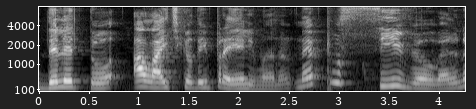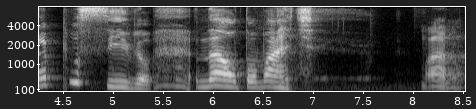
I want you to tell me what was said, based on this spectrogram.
deletou a light que eu dei pra ele, mano. Não é possível, velho. Não é possível. Não, Tomate. Mano,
